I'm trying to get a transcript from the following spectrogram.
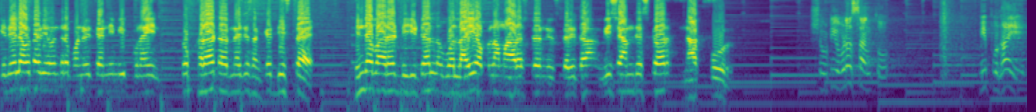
केलेला होता देवेंद्र फडणवीस यांनी मी पुन्हा येईन. तो खरा ठरण्याचे संकेत दिसत आहे हिंद भारत डिजिटल व लाईव्ह आपला महाराष्ट्र न्यूज करिता मी श्याम देशकर नागपूर. शेवटी एवढंच सांगतो. मी पुन्हा येईन.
